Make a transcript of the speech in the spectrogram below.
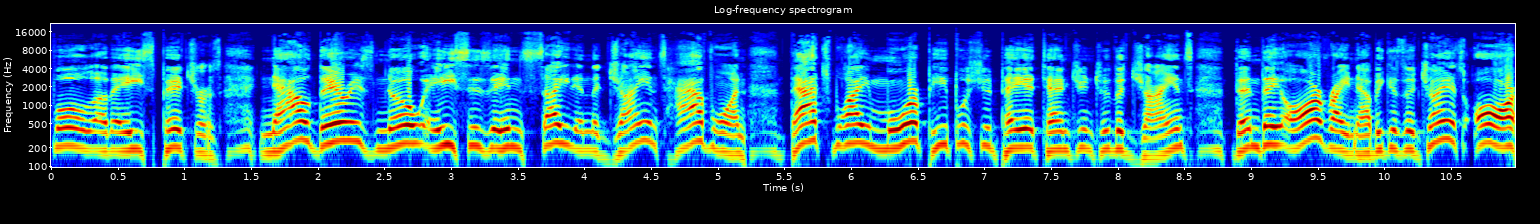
full of ace pitchers. Now there is no aces in sight and the Giants have one. That's why more people should pay attention to the Giants than they are right now because the Giants are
